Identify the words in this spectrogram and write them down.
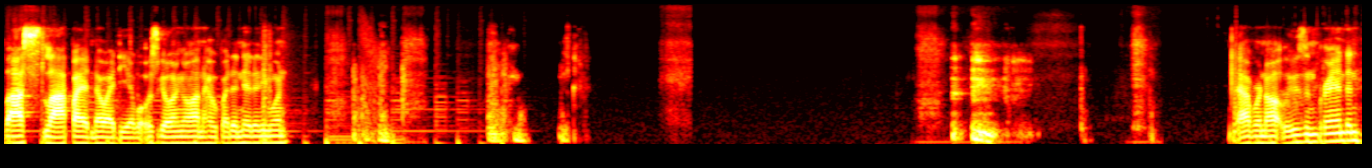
last lap I had no idea what was going on. I hope I didn't hit anyone. now we're not losing, Brandon.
